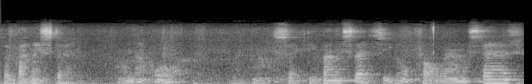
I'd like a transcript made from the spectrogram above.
There's a banister on that wall. Nice safety banister so you don't fall down the stairs.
